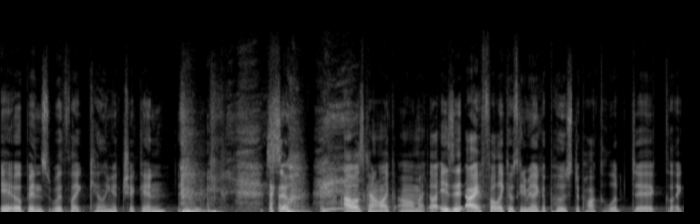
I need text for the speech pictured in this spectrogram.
It opens with like killing a chicken. so I was kind of like, oh my, is it? I felt like it was gonna be like a post-apocalyptic like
